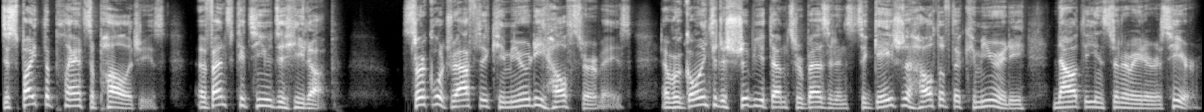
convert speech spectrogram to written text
Despite the plant's apologies, events continued to heat up. Circle drafted community health surveys, and we're going to distribute them to residents to gauge the health of the community now that the incinerator is here.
